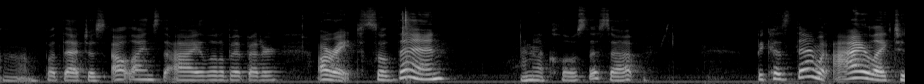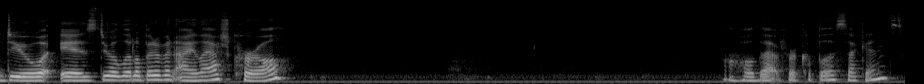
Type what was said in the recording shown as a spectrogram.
Um, but that just outlines the eye a little bit better. All right, so then I'm going to close this up because then what I like to do is do a little bit of an eyelash curl. I'll hold that for a couple of seconds.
